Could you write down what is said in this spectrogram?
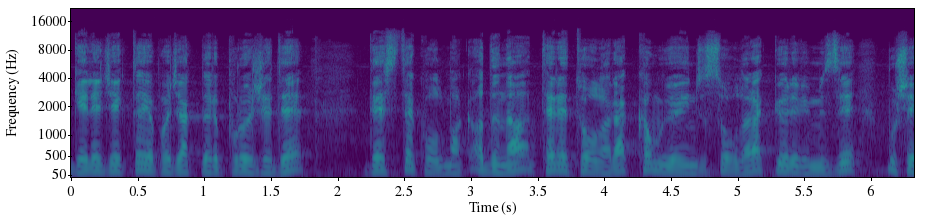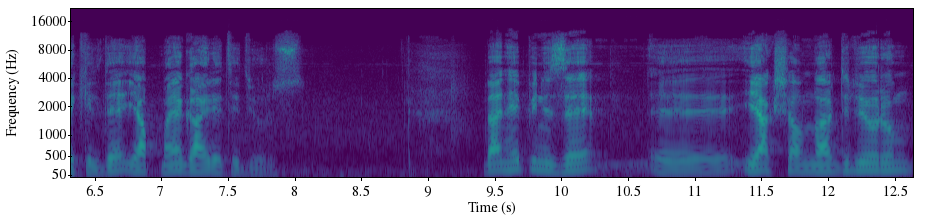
gelecekte yapacakları projede destek olmak adına TRT olarak, kamu yayıncısı olarak görevimizi bu şekilde yapmaya gayret ediyoruz. Ben hepinize e, iyi akşamlar diliyorum.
